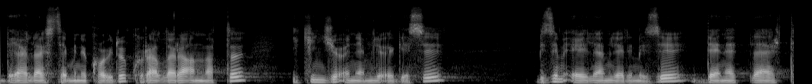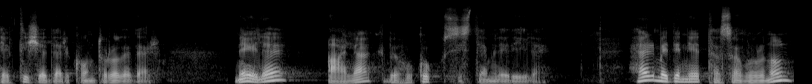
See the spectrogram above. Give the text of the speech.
değerler sistemini koydu, kuralları anlattı. İkinci önemli ögesi bizim eylemlerimizi denetler, teftiş eder, kontrol eder. Neyle? Ahlak ve hukuk sistemleriyle. Her medeniyet tasavvurunun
